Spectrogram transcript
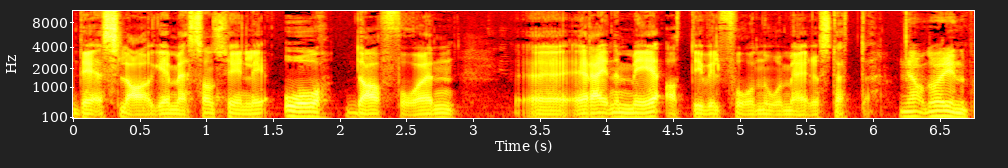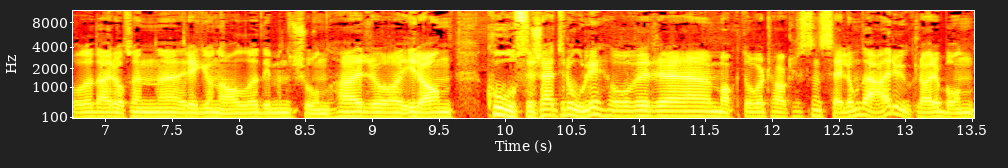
det slaget, mest sannsynlig, og da få en jeg regner med at de vil få noe mer støtte. Ja, Du er inne på det. Det er også en eh, regional dimensjon her. og Iran koser seg trolig over eh, maktovertakelsen, selv om det er uklare bånd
